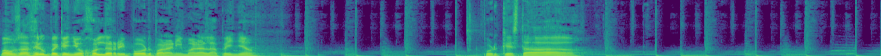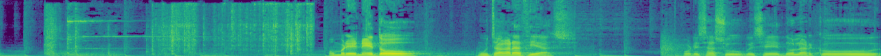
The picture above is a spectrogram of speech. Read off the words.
Vamos a hacer un pequeño holder report para animar a la peña. Porque está. Hombre, Neto. Muchas gracias. Por esa sub, ese dólar co...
